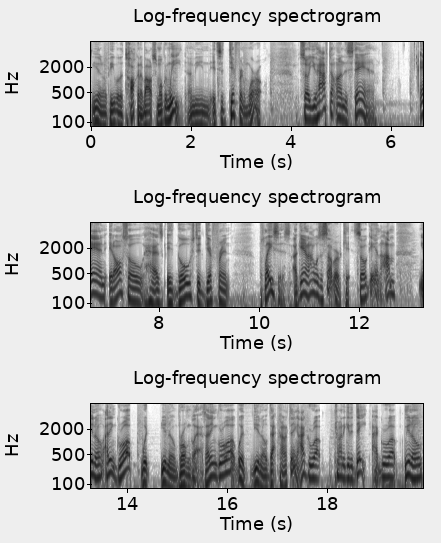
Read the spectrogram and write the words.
you know people are talking about smoking weed. I mean, it's a different world. So you have to understand, and it also has it goes to different places. Again, I was a suburb kid, so again, I'm, you know, I didn't grow up with you know broken glass. I didn't grow up with you know that kind of thing. I grew up trying to get a date. I grew up, you know,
